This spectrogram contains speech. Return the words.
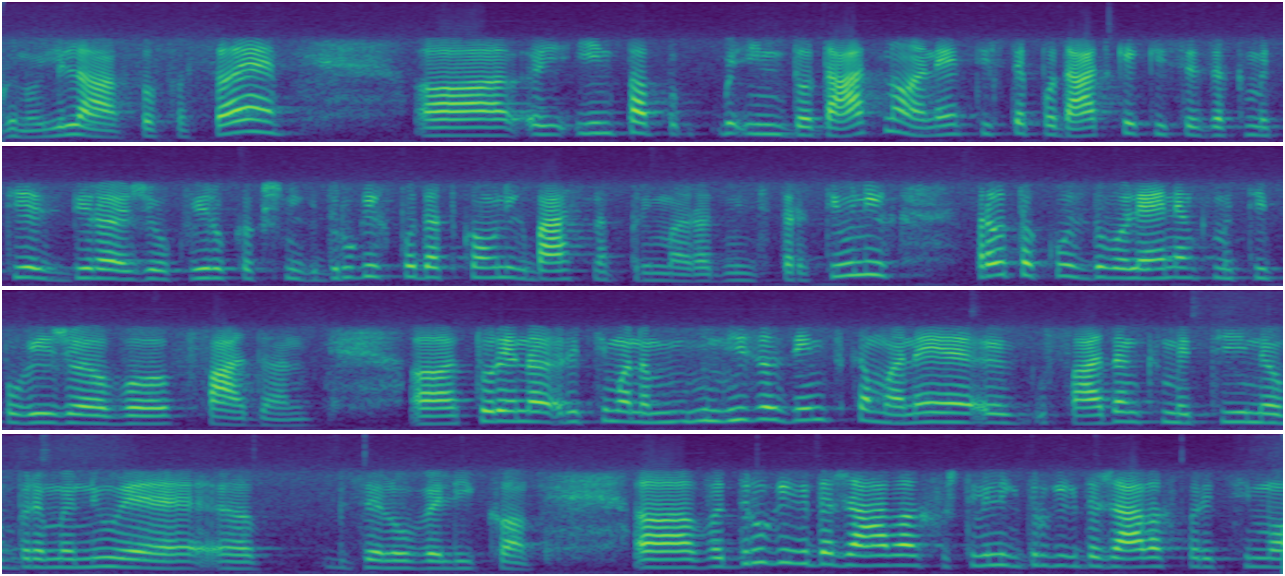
gnojila, FFS-je. Uh, in, pa, in dodatno, ne, tiste podatke, ki se za kmetije zbirajo že v okviru kakšnih drugih podatkovnih baz, naprimer administrativnih, prav tako z dovoljenjem kmetij povežejo v FADAN. Uh, torej, na, recimo na nizozemskem, ne, FADAN kmetij ne obremenjuje uh, zelo veliko. Uh, V drugih državah, v številnih drugih državah pa recimo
